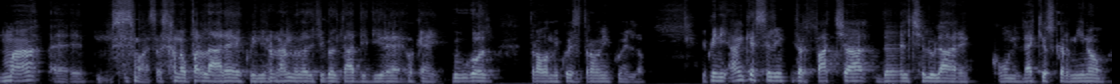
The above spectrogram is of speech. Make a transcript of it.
Ma eh, insomma, sanno parlare e quindi non hanno la difficoltà di dire ok, Google, trovami questo, trovami quello. E quindi anche se l'interfaccia del cellulare con il vecchio schermino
